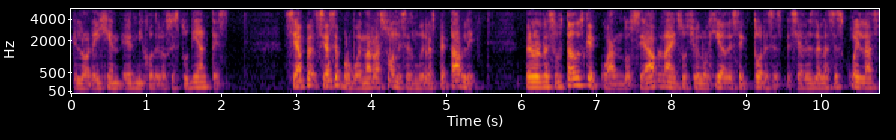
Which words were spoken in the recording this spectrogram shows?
el origen étnico de los estudiantes. Se, se hace por buenas razones, es muy respetable. Pero el resultado es que cuando se habla en sociología de sectores especiales de las escuelas,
